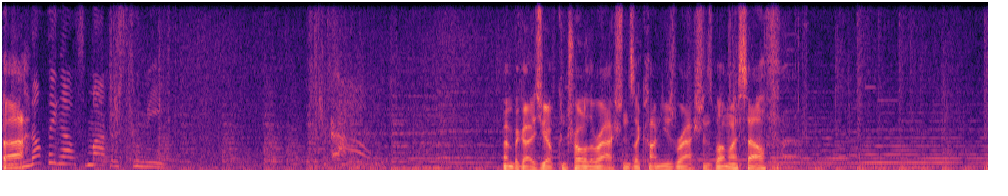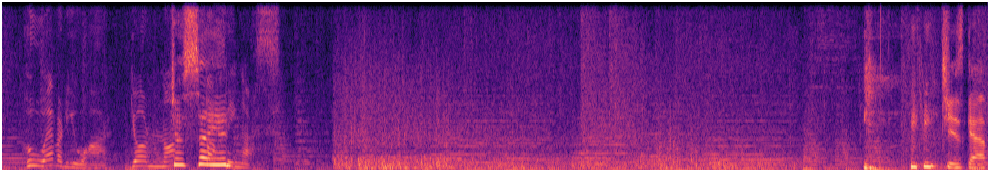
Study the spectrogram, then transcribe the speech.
Ah. Nothing else matters to me. Remember, guys, you have control of the rations. I can't use rations by myself. Whoever you are, you're not Just saying. stopping us. Cheers, Cap.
